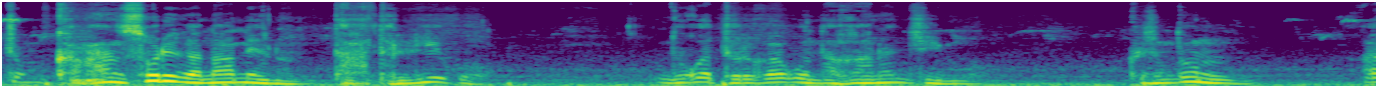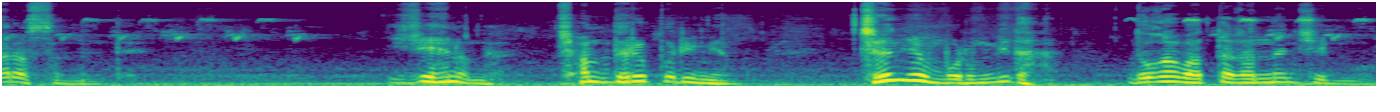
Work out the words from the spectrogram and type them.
좀 강한 소리가 나면은 다 들리고 누가 들어가고 나가는지 뭐 그 정도는 알았었는데 이제는 잠들어 버리면 전혀 모릅니다. 누가 왔다 갔는지 뭐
